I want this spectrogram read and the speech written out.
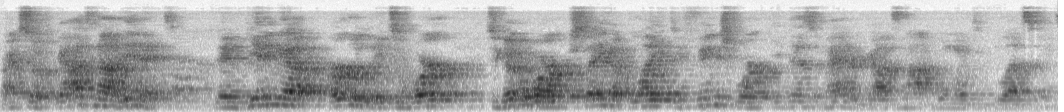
Right? So if God's not in it, then getting up early to work, to go to work, staying up late to finish work, it doesn't matter. God's not going to bless it.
